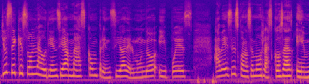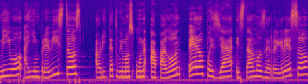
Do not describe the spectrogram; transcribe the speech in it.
yo sé que son la audiencia más comprensiva del mundo y pues a veces cuando hacemos las cosas en vivo hay imprevistos, ahorita tuvimos un apagón, pero pues ya estamos de regreso,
